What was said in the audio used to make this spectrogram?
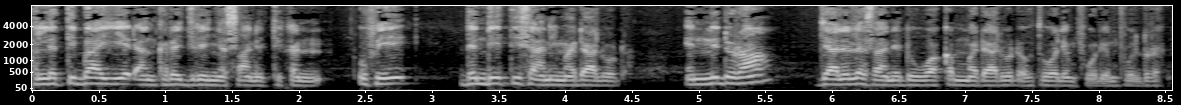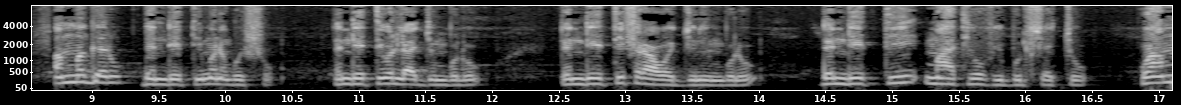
kallattii baay'eedhaan kara jireenya isaaniitti kan dhufee dandeettii isaanii madaaluudha. Inni duraa. Jaalala isaanii duwwaa kan madaaluudha utuu waliin fuudheen fuuldura amma garuu dandeettii mana bulchuu dandeettii wallaajiin buluu dandeettii firaa wajjiniin buluu dandeettii maatii ofii bulchachuu waan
